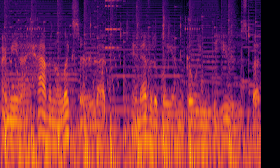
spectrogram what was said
I mean, I have an elixir that inevitably I'm going to use, but...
